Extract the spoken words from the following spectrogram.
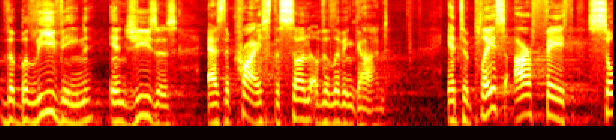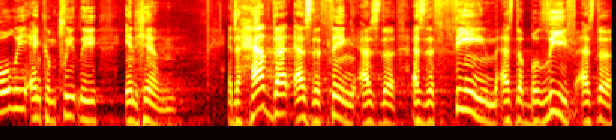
the believing in Jesus as the Christ, the Son of the living God, and to place our faith solely and completely in Him. And to have that as the thing, as the, as the theme, as the belief, as the,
